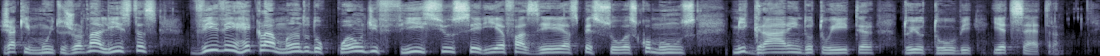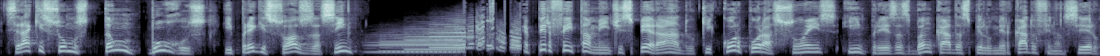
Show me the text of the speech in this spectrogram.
já que muitos jornalistas vivem reclamando do quão difícil seria fazer as pessoas comuns migrarem do Twitter, do YouTube e etc. Será que somos tão burros e preguiçosos assim? É perfeitamente esperado que corporações e empresas bancadas pelo mercado financeiro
